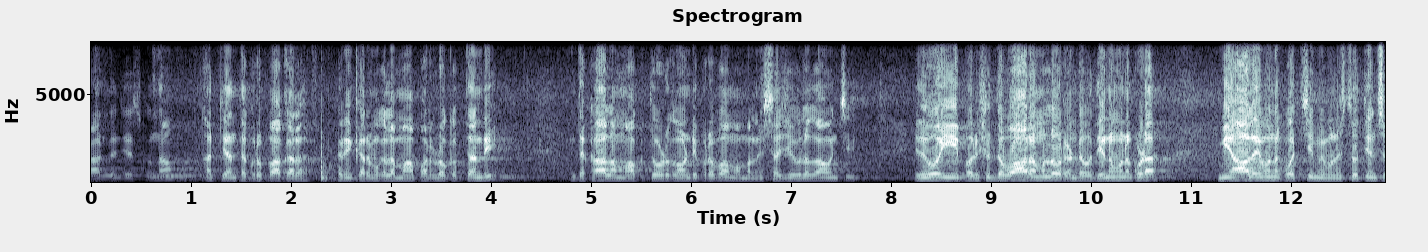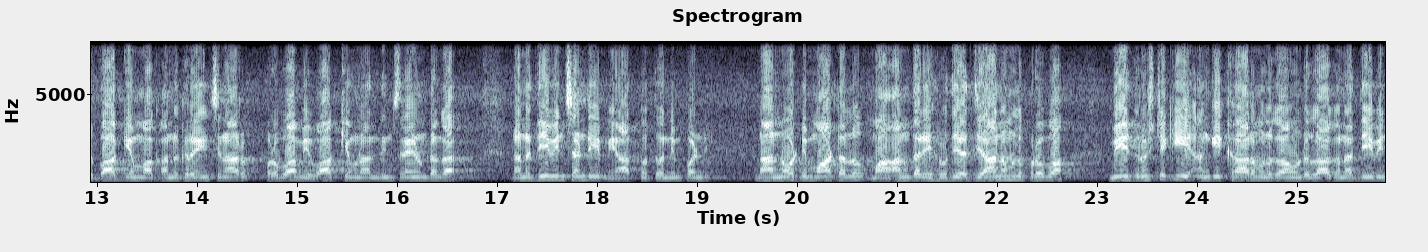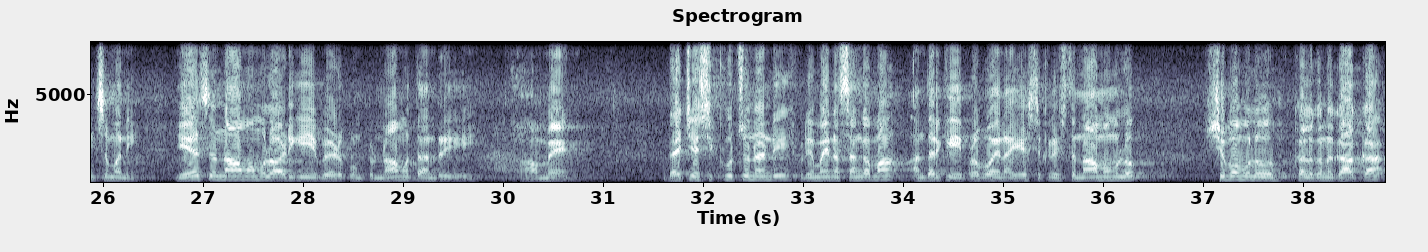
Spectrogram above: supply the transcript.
ప్రార్థన చేసుకుందాం. అత్యంత కృపాకర కనికర్మగల మా పరలోకపు తండ్రి ఇంతకాలం మాకు తోడుగా ఉండి ప్రభా మమ్మల్ని సజీవులుగా ఉంచి ఇదిగో ఈ పరిశుద్ధ వారంలో రెండవ దినమున కూడా మీ ఆలయమునకు వచ్చి మిమ్మల్ని స్తుతించు భాగ్యం మాకు అనుగ్రహించినారు. ప్రభా మీ వాక్యమును అందించిన ఉండగా నన్ను దీవించండి మీ ఆత్మతో నింపండి. నా నోటి మాటలు మా అందరి హృదయ ధ్యానములు ప్రభా మీ దృష్టికి అంగీకారములుగా ఉండులాగా దీవించమని ఏసునామములు అడిగి వేడుకుంటున్నాము తండ్రి. ఆమెన్. దయచేసి కూర్చునండి ప్రియమైన సంగమా అందరికీ ప్రభు అయిన యేసుక్రీస్తు నామములో శుభములు కలుగును గాక.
